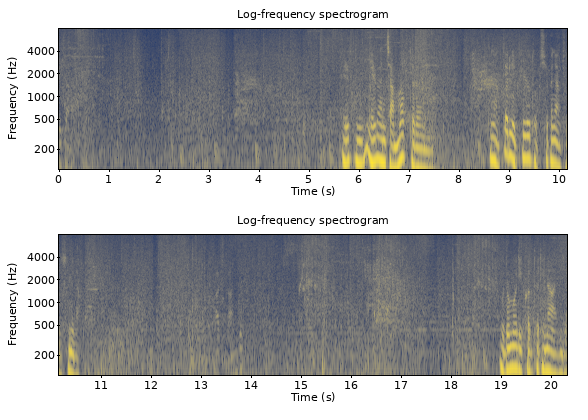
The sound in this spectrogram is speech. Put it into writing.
되지 않았어. 일반, 일반 잡목들은 그냥 때릴 필요도 없이 그냥 죽습니다. 아직 안 됐다. 우두머리 것들이나 이제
